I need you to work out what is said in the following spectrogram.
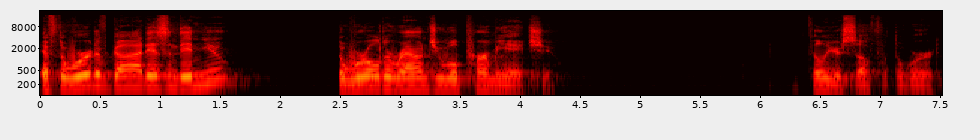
if the Word of God isn't in you, the world around you will permeate you. Fill yourself with the Word.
